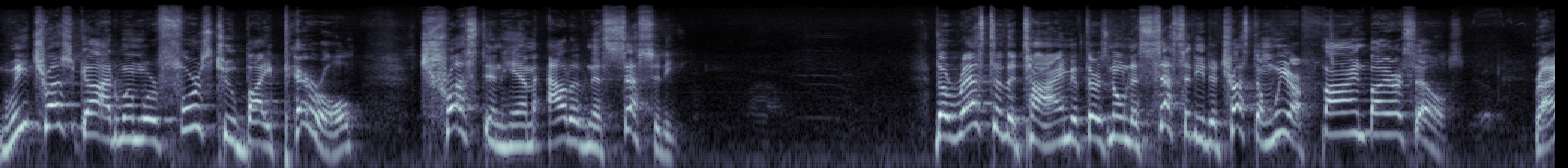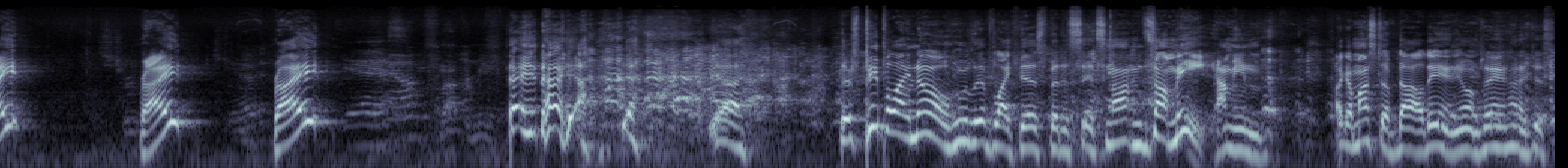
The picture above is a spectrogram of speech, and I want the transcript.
We trust God when we're forced to, by peril, trust in Him out of necessity. The rest of the time, if there's no necessity to trust Him, we are fine by ourselves. Right? Right? Right? Yes. yeah, yeah, yeah. There's people I know who live like this, but it's, it's, not, it's not me. I mean, I got my stuff dialed in, you know what I'm saying? I just.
